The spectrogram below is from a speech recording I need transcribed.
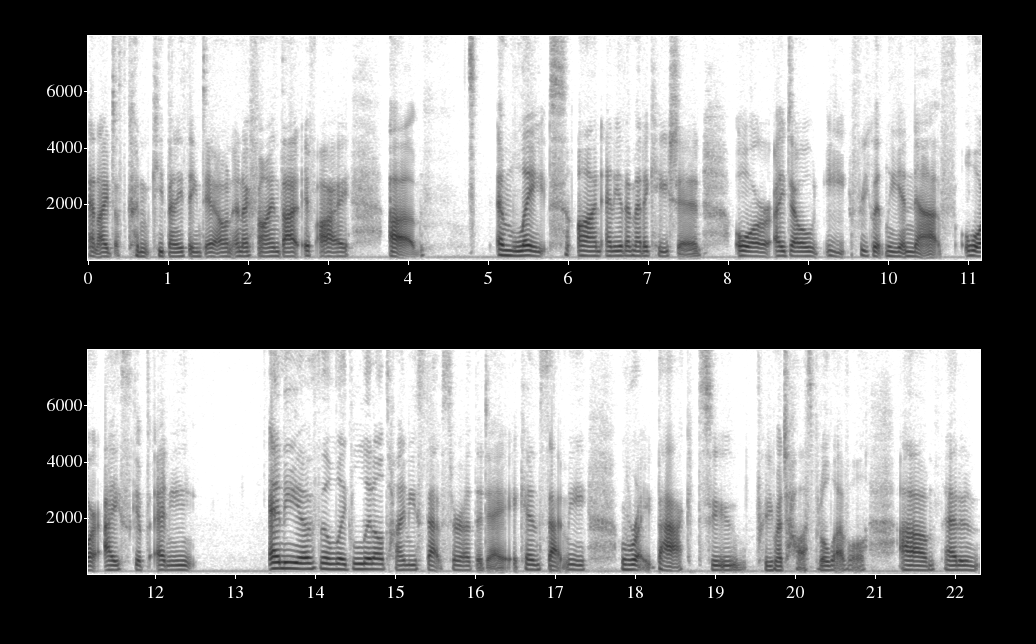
And I just couldn't keep anything down. And I find that if I um, am late on any of the medication or I don't eat frequently enough, or I skip any any of the like little tiny steps throughout the day, it can set me right back to pretty much hospital level. Um, I had a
